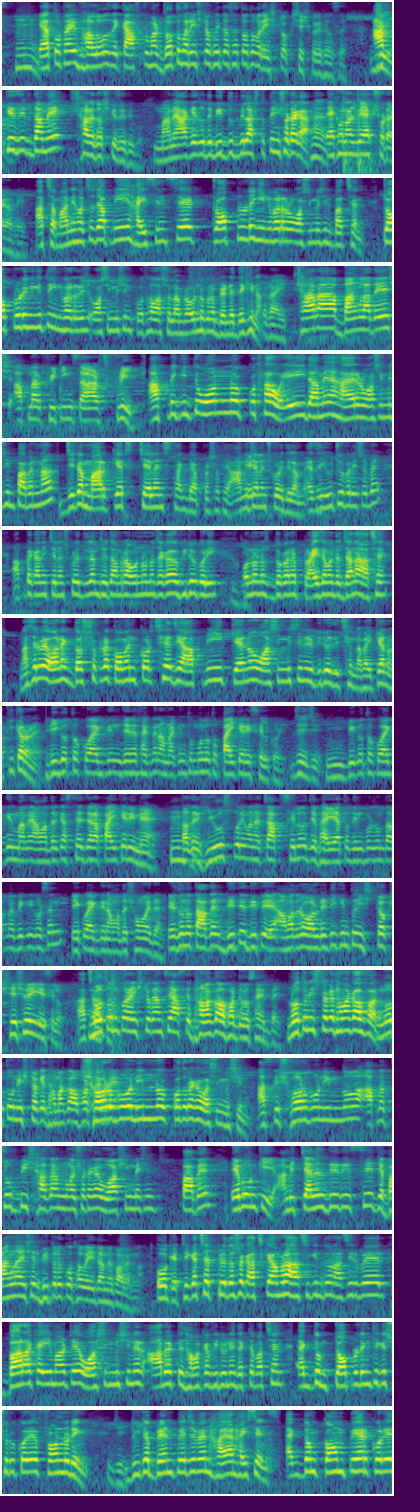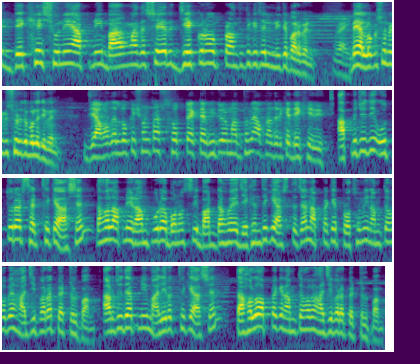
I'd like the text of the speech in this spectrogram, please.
এতটাই ভালো যে কাস্টমার যতবার স্টক হইতেছে ততবার স্টক শেষ করে ফেলছে। আট কেজির দামে সাড়ে দশ কেজি দিব। মানে আগে যদি বিদ্যুৎ বিল আসতো তিনশো টাকা হ্যাঁ। এখন আসবে একশো টাকা ভাই। আচ্ছা মানে হচ্ছে যে আপনি হাইসেন্সের top loading inverter washing machine পাচ্ছেন। টপ লোডিং এ কিন্তু ইনভার্টার ওয়াশিং মেশিন কোথাও আসলে আমরা অন্য কোনো ব্র্যান্ডে দেখি না। রাইট সারা বাংলাদেশ আপনার ফিটিং চার্জ ফ্রি আপনি কিন্তু অন্য কোথাও এই দামে হায়ারের ওয়াশিং মেশিন পাবেন না যেটা মার্কেট চ্যালেঞ্জ থাকবে আপনার সাথে। আমি চ্যালেঞ্জ করে দিলাম। অ্যাজ এ ইউটিউবার হিসেবে আপনাকে আমি চ্যালেঞ্জ করে দিলাম যেহেতু আমরা অন্য অন্য জায়গায় ভিডিও করি। অন্য অন্য দোকানের প্রাইস আমাদের জানা আছে। নাসির ভাই অনেক দর্শকরা কমেন্ট করছে যে আপনি কেন ওয়াশিং মেশিনের ভিডিও দিচ্ছেন না ভাই? কেন? কি কারণে? বিগত কয়েকদিন জেনে থাকবেন আমরা কিন্তু মূলত পাইকারি সেল করি। জি জি। বিগত কয়েকদিন মানে আমাদের কাছ থেকে যারা পাইকারি নেয় তাদের হিউজ পরিমাণে চাপ ছিল যে ভাই এতদিন পর্যন্ত আপনার বিক্রি করছেন এই কয়েকদিন আমাদের সময় দেন। এই জন্য তাদের দিতে দিতে আমাদের অলরেডি কিন্তু স্টক শেষ হয়ে গিয়েছিল আচ্ছা, নতুন করে স্টক আনছে আজকে ধামাকা অফার দেবো সাহিদ ভাই। নতুন স্টকে ধামাকা অফার নতুন স্টকে ধামাকা অফার সর্বনিম্ন কত টাকা ওয়াশিং মেশিন আজকে সর্বনিম্ন আপনার চব্বিশ হাজার নয়শো টাকায় ওয়াশিং মেশিন পাবেন এবং কি আমি চ্যালেঞ্জ দিয়ে দিচ্ছি যে বাংলাদেশের ভিতরে কোথাও এই দামে পাবেন না। ওকে ঠিক আছে প্রিয় দর্শক আজকে আমরা আছি কিন্তু নাসির ভাইয়ের বারাকা ইমার্টে ওয়াশিং মেশিনের আরও একটি ধামাকা ভিডিও নিয়ে দেখতে পাচ্ছেন। একদম টপ লোডিং থেকে শুরু করে ফ্রন্ট লোডিং দুইটা ব্র্যান্ড পেয়ে যাবেন হায়ার হাইসেন্স একদম কম্পেয়ার করে দেখে শুনে আপনি বাংলাদেশের যে কোনো প্রান্ত থেকে চাইলে নিতে পারবেন. ভাইয়া লোকেশন একটু শুরুতে বলে দিবেন। যে আমাদের লোকেশনটা ছোট্ট একটা ভিডিওর মাধ্যমে আপনাদেরকে দেখিয়ে দিচ্ছি। আপনি যদি উত্তরার সাইড থেকে আসেন, তাহলে আপনি রামপুরা, বনশ্রী, বাড্ডা হয়ে যেখান থেকে আসতে চান, আপনাকে প্রথমেই নামতে হবে হাজিপাড়া পেট্রোল পাম্প। আর যদি আপনি মালিবাগ থেকে আসেন, তাহলেও আপনাকে নামতে হবে Hajipara petrol pump.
